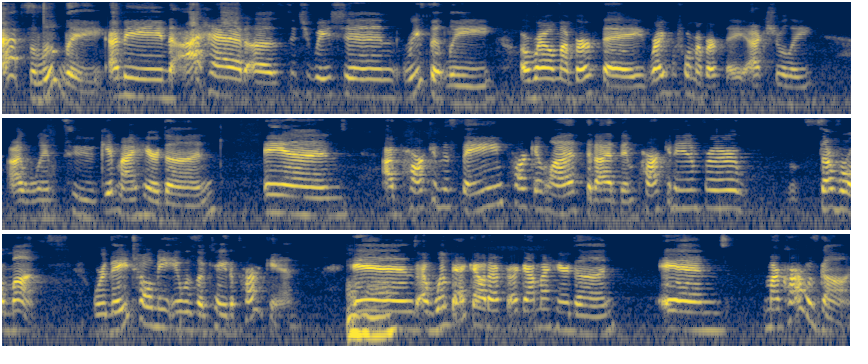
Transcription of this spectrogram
Absolutely. I mean, I had a situation recently around my birthday, right before my birthday, actually. I went to get my hair done and I park in the same parking lot that I had been parking in for several months where they told me it was okay to park in. Mm-hmm. And I went back out after I got my hair done and my car was gone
